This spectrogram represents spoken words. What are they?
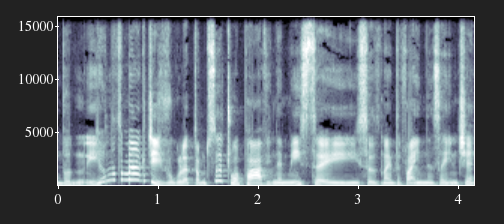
bo, i ona to miała gdzieś w ogóle tam, zaczłapała w inne miejsce i sobie znajdowała inne zajęcie.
